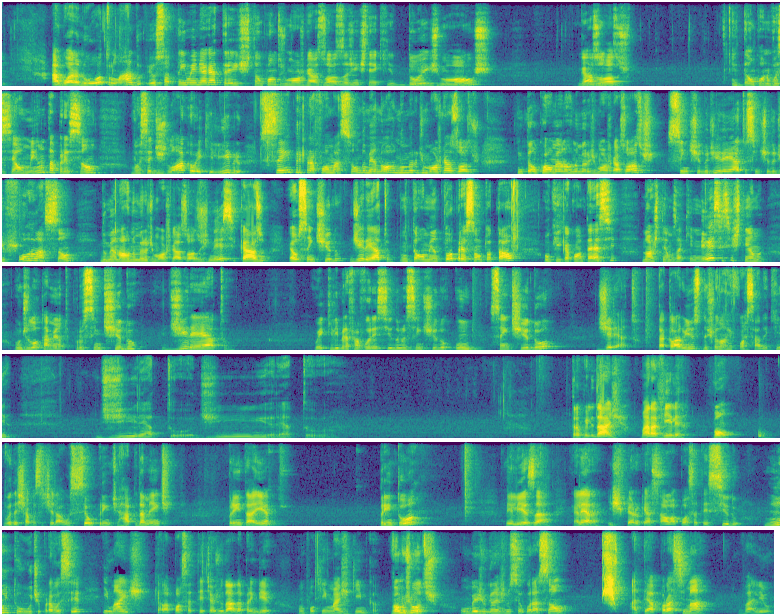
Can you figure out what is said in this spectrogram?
Agora, do outro lado, eu só tenho NH3. Então, quantos mols gasosos a gente tem aqui? 2 mols gasosos. Então, quando você aumenta a pressão, você desloca o equilíbrio sempre para a formação do menor número de mols gasosos. Então, qual é o menor número de mols gasosos? Sentido direto, sentido de formação do menor número de mols gasosos. Nesse caso, é o sentido direto. Então, aumentou a pressão total, o que, que acontece? Nós temos aqui nesse sistema um deslocamento para o sentido direto. O equilíbrio é favorecido no sentido 1, sentido direto. Tá claro isso? Deixa eu dar uma reforçada aqui. Direto, direto. Tranquilidade? Maravilha? Bom, vou deixar você tirar o seu print rapidamente. Printa aí. Printou? Beleza? Galera, espero que essa aula possa ter sido muito útil para você e mais que ela possa ter te ajudado a aprender um pouquinho mais de química. Vamos juntos? Um beijo grande no seu coração. Até a próxima. Valeu.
